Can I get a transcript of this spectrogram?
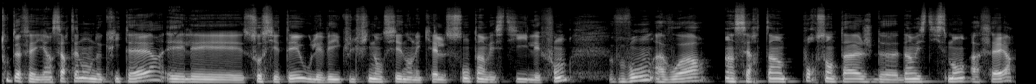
Tout à fait, il y a un certain nombre de critères et les sociétés ou les véhicules financiers dans lesquels sont investis les fonds vont avoir un certain pourcentage d'investissement à faire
